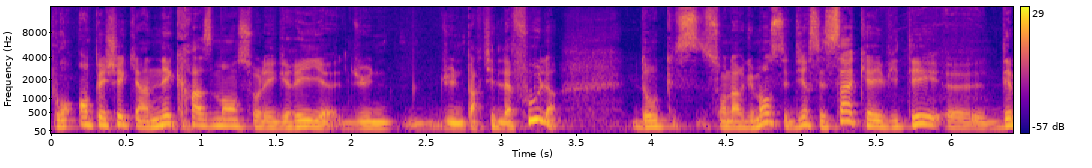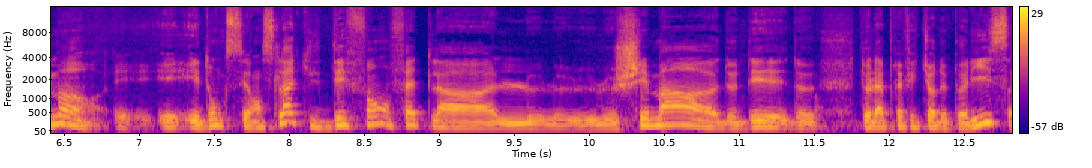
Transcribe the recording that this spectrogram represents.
pour empêcher qu'il y ait un écrasement sur les grilles d'une partie de la foule. Donc son argument, c'est de dire c'est ça qui a évité euh, des morts. Et, et- et donc c'est en cela qu'il défend en fait la, le, le- le schéma de, dé- de, de la préfecture de police.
